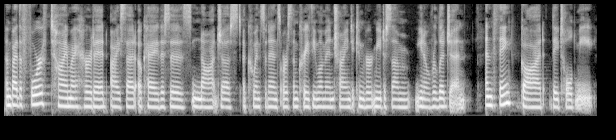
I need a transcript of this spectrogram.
And by the fourth time I heard it, I said, okay, this is not just a coincidence or some crazy woman trying to convert me to some, you know, religion. And thank God they told me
